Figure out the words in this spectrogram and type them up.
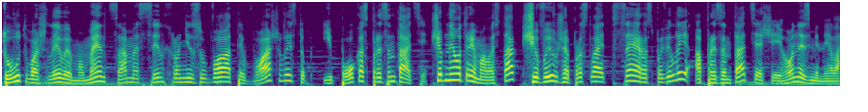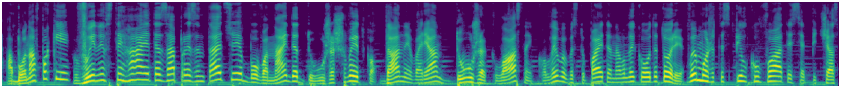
тут важливий момент саме синхронізувати ваш виступ і показ презентації, щоб не отрималось так, що ви вже про слайд все розповіли, а презентація ще його не змінила. Або навпаки, ви не встигаєте за презентацією, бо вона йде дуже швидко. Даний варіант дуже класний, коли ви виступаєте на велику аудиторію. Ви можете спілкуватися під час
